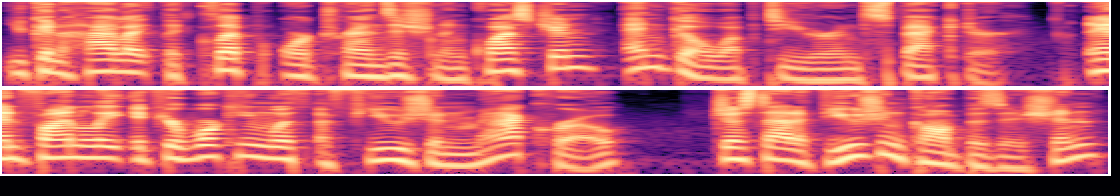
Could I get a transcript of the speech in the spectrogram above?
you can highlight the clip or transition in question and go up to your inspector. And finally, if you're working with a Fusion macro, just add a Fusion composition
